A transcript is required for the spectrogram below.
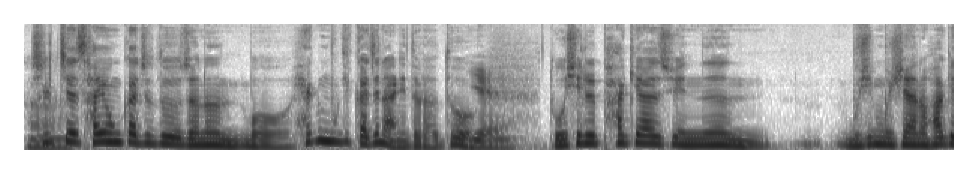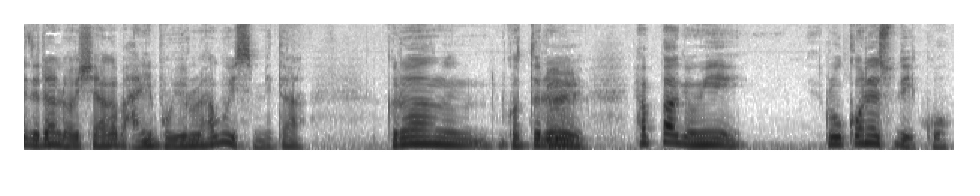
어. 실제 사용까지도 저는 뭐 핵무기까지는 아니더라도 예. 도시를 파괴할 수 있는 무시무시한 화기들은 러시아가 많이 보유를 하고 있습니다. 그런 것들을 음. 협박 용의로 꺼낼 수도 있고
